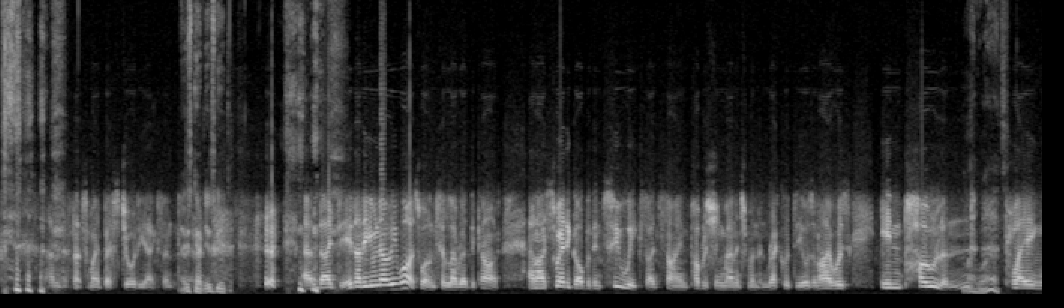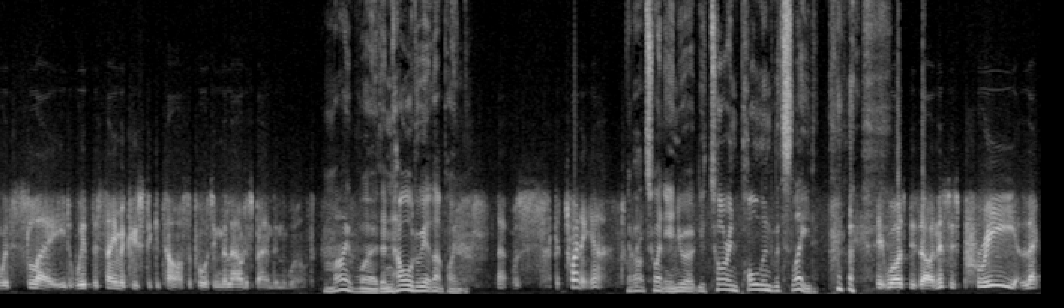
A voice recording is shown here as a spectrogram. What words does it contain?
and that's my best Geordie accent. It was good, it was good. and I did. I didn't even know who he was well until I read the card. And I swear to God, within two weeks, I'd signed publishing management and record deals, and I was in Poland playing with Slade with the same acoustic guitar, supporting the loudest band in the world. My word. And how old were you at that point? That was like 20, yeah. 20. About 20, and you were you're touring Poland with Slade. It was bizarre, and this was pre Lech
